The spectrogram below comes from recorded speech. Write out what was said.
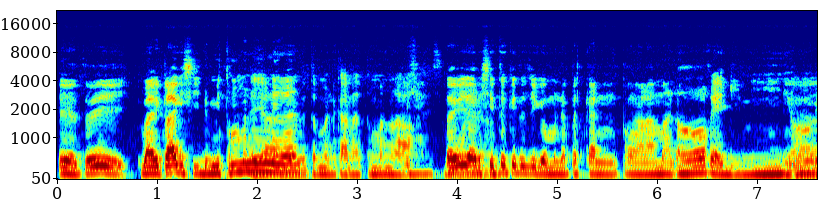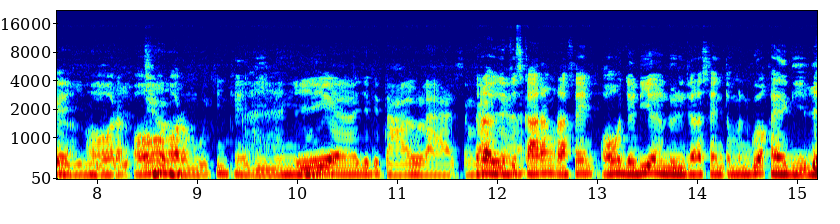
Iya, tapi balik lagi sih demi temen Iya, ya kan. demi teman karena teman lah. Iya, tapi dari situ kita juga mendapatkan pengalaman. Oh kayak gini, Iya, oh kayak gini. Orang, oh orang bucin kayak gini. Iya, jadi tahu lah. Terus itu sekarang rasain, oh jadi yang dulu dirasain temen gua kayak gini,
